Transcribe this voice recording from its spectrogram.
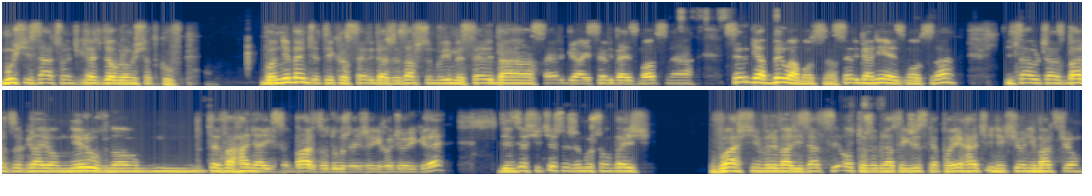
musi zacząć grać dobrą siatkówkę. Bo nie będzie tylko Serbia, że zawsze mówimy Serbia, Serbia i Serbia jest mocna. Serbia była mocna, Serbia nie jest mocna i cały czas bardzo grają nierówno. Te wahania ich są bardzo duże, jeżeli chodzi o ich grę. Więc ja się cieszę, że muszą wejść właśnie w rywalizację o to, żeby na te igrzyska pojechać i niech się oni martwią,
